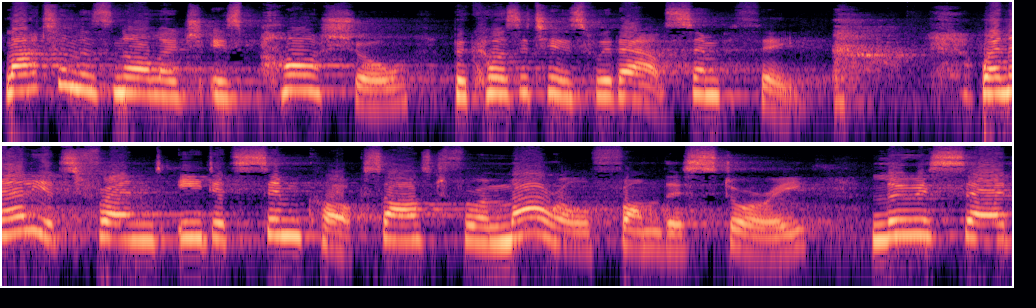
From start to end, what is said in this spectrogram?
Latimer's knowledge is partial because it is without sympathy. When Eliot's friend Edith Simcox asked for a moral from this story, Lewes said,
